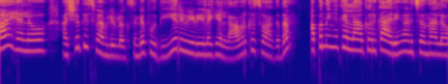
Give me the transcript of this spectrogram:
Hi hello. അശ്വതിസ് ഫാമിലി വ്ലോഗ്സിന്റെ പുതിയൊരു വീഡിയോയിലേക്ക് എല്ലാവർക്കും സ്വാഗതം. അപ്പം നിങ്ങൾക്ക് എല്ലാവർക്കും ഒരു കാര്യം കാണിച്ചു തന്നാലോ?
